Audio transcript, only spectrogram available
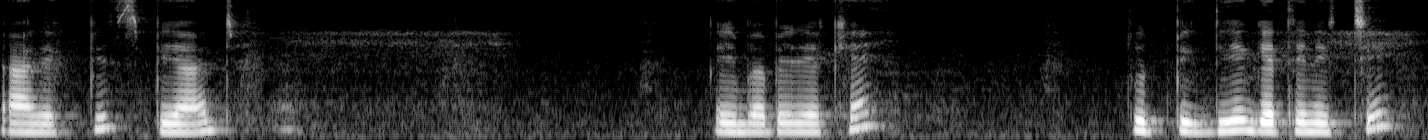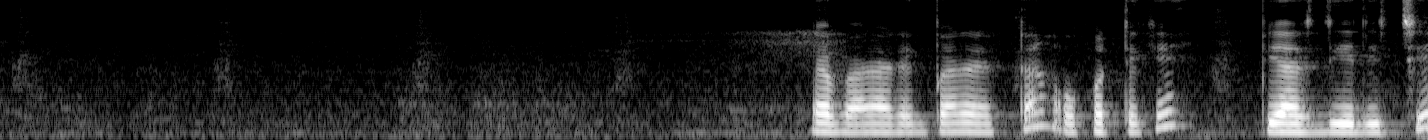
আর এক পিস পেঁয়াজ এইভাবে রেখে টুথপিক দিয়ে গেঁথে নিচ্ছি। এবার আরেকবার একটা উপর থেকে পেঁয়াজ দিয়ে দিচ্ছি।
